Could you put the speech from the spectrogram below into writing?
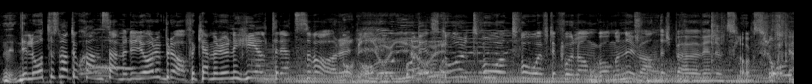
Det låter som att du chansar, men du gör det bra för Kamerun är helt rätt svar. Och det står 2-2 efter full omgång och nu, Anders, behöver vi en utslagsfråga.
